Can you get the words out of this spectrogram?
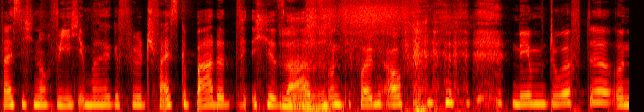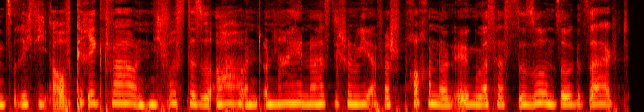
weiß ich noch, wie ich immer gefühlt schweißgebadet hier saß mhm. und die Folgen aufnehmen durfte und richtig aufgeregt war und nicht wusste so, oh und oh nein, du hast dich schon wieder versprochen und irgendwas hast du so und so gesagt.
